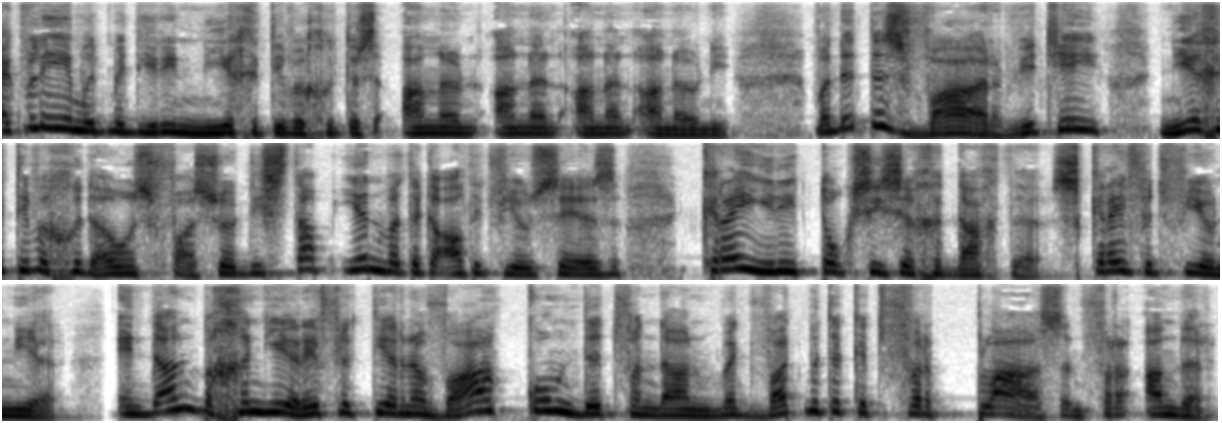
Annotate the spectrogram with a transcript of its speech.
ek wil hê jy moet met hierdie negatiewe goeters aanhou aan en aan en aanhou nie. Want dit is waar weet jy negatiewe goed hou ons vas. So die stap 1 wat ek altyd vir jou sê is kry hierdie toksiese gedagte. Skryf dit vir jou neer En dan begin jy reflekteer nou waar kom dit vandaan? Met wat moet ek dit verplaas en verander?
